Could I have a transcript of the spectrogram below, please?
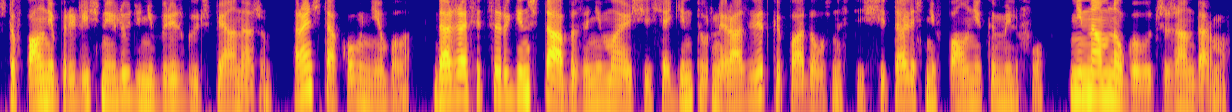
что вполне приличные люди не брезгуют шпионажем. Раньше такого не было. Даже офицеры генштаба, занимающиеся агентурной разведкой по должности, считались не вполне камильфо. Не намного лучше жандармов,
